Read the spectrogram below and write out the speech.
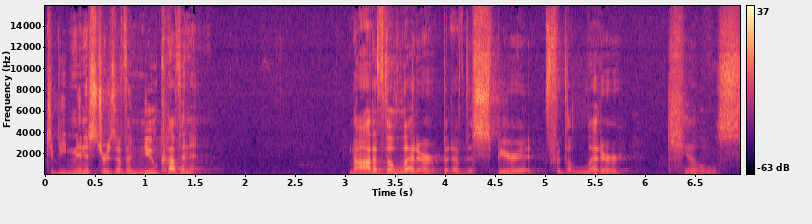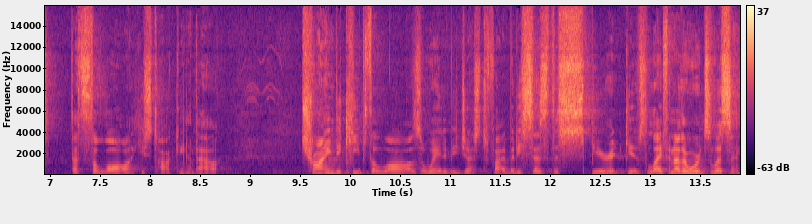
to be ministers of a new covenant not of the letter, but of the Spirit, for the letter kills. That's the law he's talking about. Trying to keep the law as a way to be justified. But he says the Spirit gives life. In other words, listen,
